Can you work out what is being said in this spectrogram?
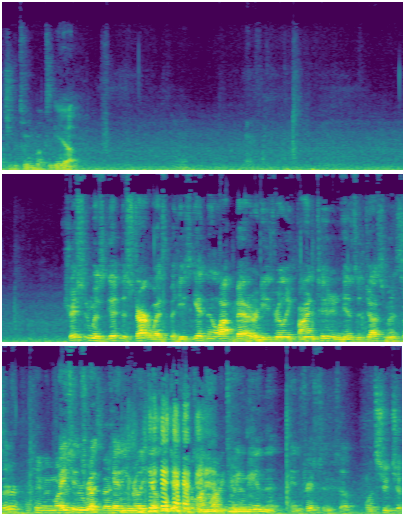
Got you between bucks again. Yeah. Tristan was good to start with, but he's getting a lot better. He's really fine tuning his Yes, adjustments. sir. I came in Monday Patients through re- Wednesday. can't even really tell the difference For my anymore fine between me and the and Tristan. So Let's shoot you.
